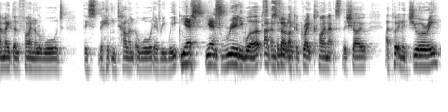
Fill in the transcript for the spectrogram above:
I made the final award. This the hidden talent award every week. which Yes, yes. which really worked and felt like a great climax to the show. I put in a jury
